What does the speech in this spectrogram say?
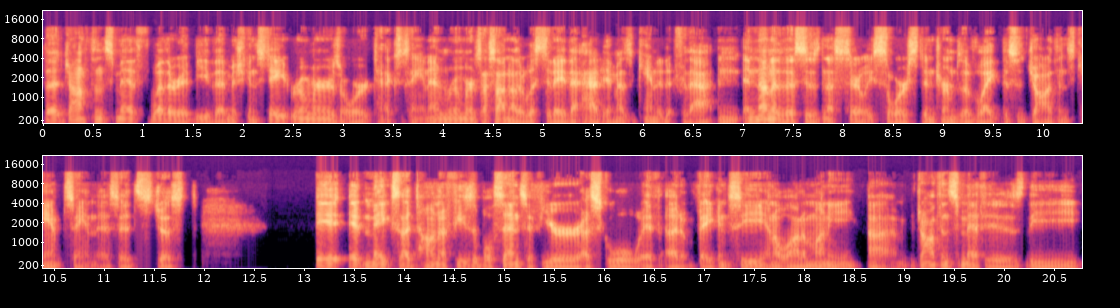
the Jonathan Smith, whether it be the Michigan State rumors or Texas A&M rumors, I saw another list today that had him as a candidate for that, and and none of this is necessarily sourced in terms of like this is Jonathan's camp saying this. It's just it it makes a ton of feasible sense if you're a school with a vacancy and a lot of money. Um, Jonathan Smith is the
